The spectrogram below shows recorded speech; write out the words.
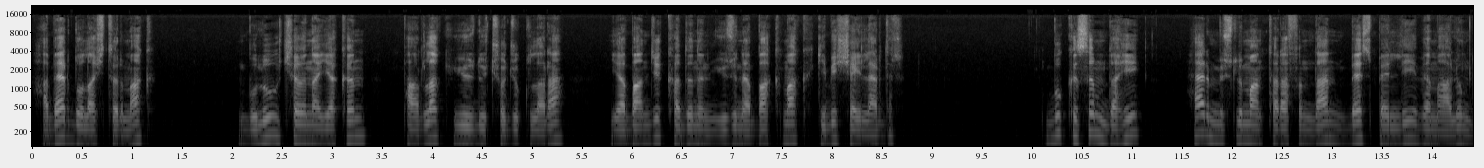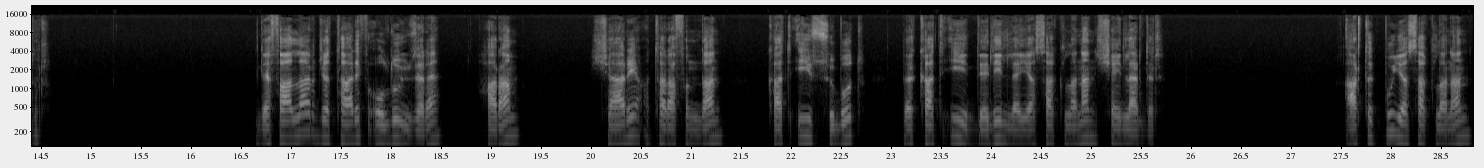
haber dolaştırmak, buluğ çağına yakın parlak yüzlü çocuklara yabancı kadının yüzüne bakmak gibi şeylerdir. Bu kısım dahi her Müslüman tarafından besbelli ve malumdur. Defalarca tarif olduğu üzere haram, şari tarafından kat'i sübut ve kat'i delille yasaklanan şeylerdir. Artık bu yasaklanan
